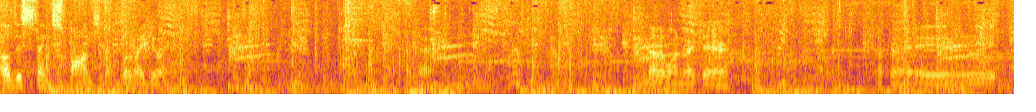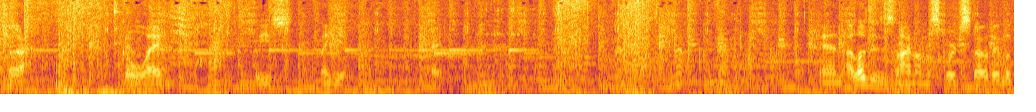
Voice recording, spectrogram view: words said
Oh, this thing spawns them. What am I doing? Okay. Another one right there. Okay. Ugh. Go away. Please. Thank you. Okay. And I love the design on the squirts, though. They look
